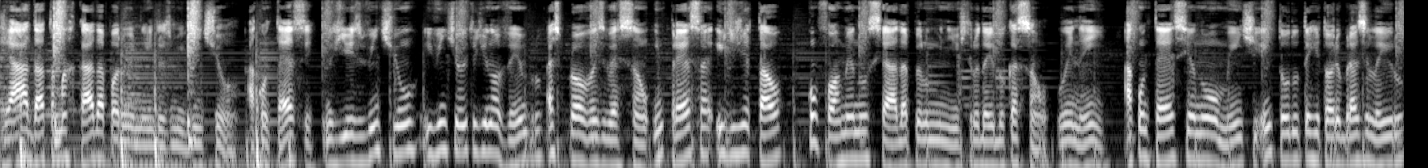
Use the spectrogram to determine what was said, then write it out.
Já a data marcada para o Enem 2021 acontece nos dias 21 e 28 de novembro, as provas versão impressa e digital, conforme anunciada pelo ministro da Educação. O Enem acontece anualmente em todo o território brasileiro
